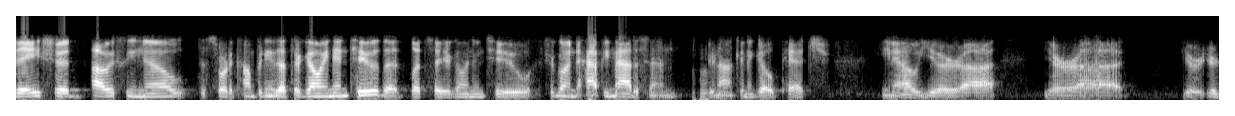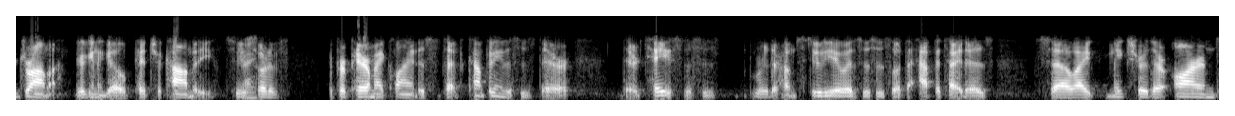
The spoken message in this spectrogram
They should obviously know the sort of company that they're going into. That let's say you're going into, if you're going to Happy Madison, mm-hmm. you're not going to go pitch you know your uh, your uh, your your drama. You're going to go pitch a comedy. So you right. sort of prepare my client. This is the type of company. This is their their taste. This is where their home studio is. This is what the appetite is. So I make sure they're armed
